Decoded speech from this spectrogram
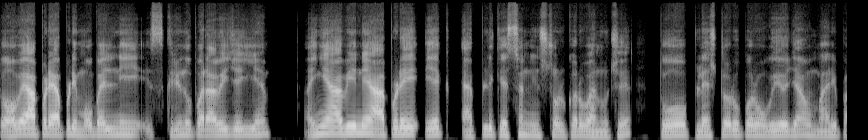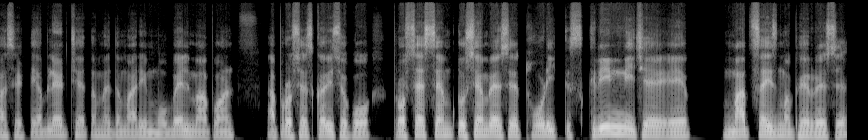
તો હવે આપણે આપણી મોબાઈલની સ્ક્રીન ઉપર આવી જઈએ. અહીંયા આવીને આપણે એક એપ્લિકેશન ઇન્સ્ટોલ કરવાનું છે. તો પ્લે સ્ટોર ઉપર હું વયો જાઉં, મારી પાસે ટેબ્લેટ છે, તમે તમારી મોબાઈલમાં પણ આ પ્રોસેસ કરી શકો. પ્રોસેસ સેમ ટુ સેમ રહેશે, થોડીક સ્ક્રીનની છે એ માપ સાઇઝમાં ફેર રહેશે.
